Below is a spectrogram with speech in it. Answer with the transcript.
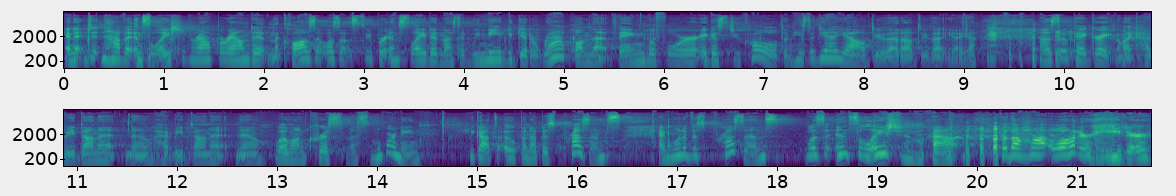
and it didn't have an insulation wrap around it, and the closet wasn't super insulated. And I said, We need to get a wrap on that thing before it gets too cold. And he said, Yeah, yeah, I'll do that. I'll do that. Yeah, yeah. And I said, Okay, great. I'm like, Have you done it? No. Have you done it? No. Well, on Christmas morning, he got to open up his presents, and one of his presents was an insulation wrap for the hot water heater.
